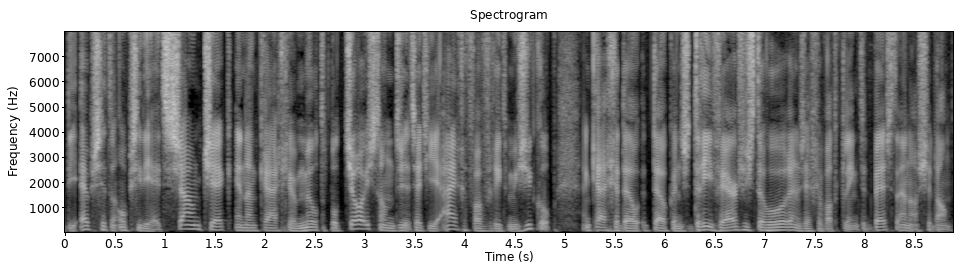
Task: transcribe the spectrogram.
die app zit een optie die heet Soundcheck. En dan krijg je multiple choice. Dan zet je je eigen favoriete muziek op. En krijg je tel- telkens drie versies te horen. En dan zeg je, wat klinkt het beste? En als je dan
